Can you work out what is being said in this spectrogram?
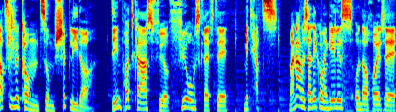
Herzlich willkommen zum Ship Leader, dem Podcast für Führungskräfte mit Herz. Mein Name ist Aleko Vangelis und auch heute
